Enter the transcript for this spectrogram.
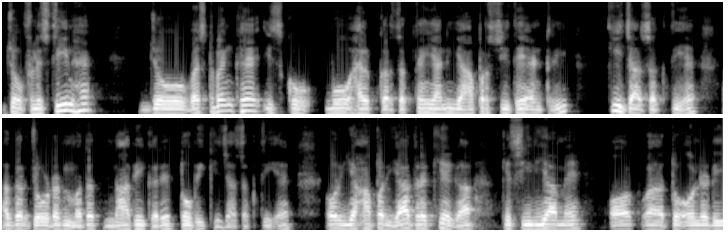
जो फ़लस्तीन है, जो वेस्ट बैंक है, इसको वो हेल्प कर सकते हैं, यानी यहाँ पर सीधे एंट्री की जा सकती है। अगर जॉर्डन मदद ना भी करे तो भी की जा सकती है। और यहाँ पर याद रखिएगा कि सीरिया में और तो ऑलरेडी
